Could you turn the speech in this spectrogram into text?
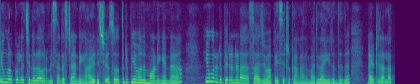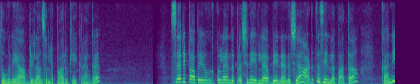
இவங்களுக்குள்ள சின்னதாக ஒரு மிஸ் அண்டர்ஸ்டாண்டிங் ஆகிடுச்சு ஸோ திருப்பியும் வந்து மார்னிங் என்னென்னா இவங்க ரெண்டு பேர் என்னடா சகஜமாக பேசிகிட்டு இருக்காங்க? அந்த மாதிரி தான் இருந்தது. நைட்டு நல்லா தூங்குனியா? அப்படிலாம் சொல்லிட்டு பாரு கேட்குறாங்க சரி பாப்பா இவங்களுக்குள்ள எந்த பிரச்சனையும் இல்லை அப்படின்னு நினச்சேன். அடுத்த சீனில் பார்த்தா கனி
